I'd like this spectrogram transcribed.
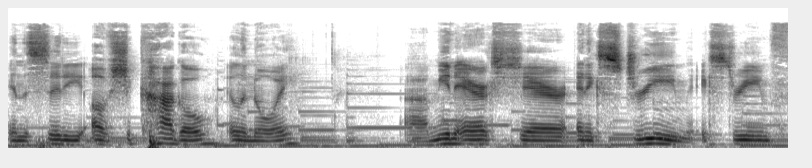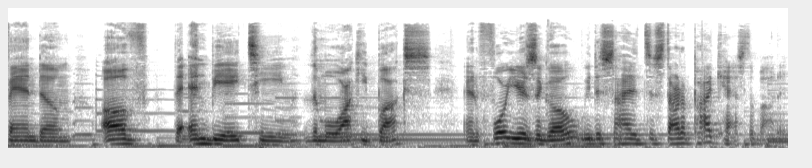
in the city of Chicago, Illinois. Uh, me and Eric share an extreme, extreme fandom of the NBA team, the Milwaukee Bucks. And four years ago, we decided to start a podcast about it.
